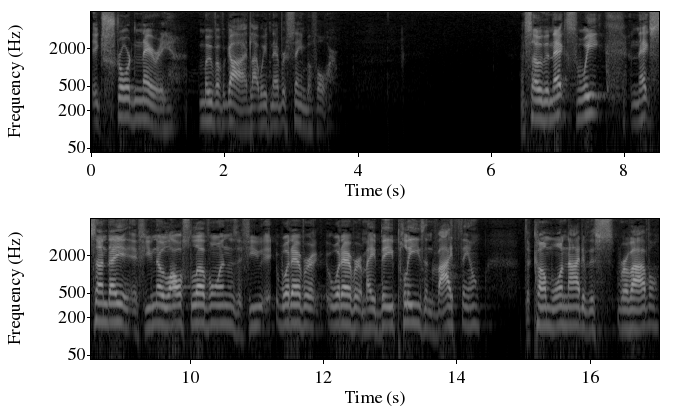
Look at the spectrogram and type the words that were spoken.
extraordinary move of God like we've never seen before. And so the next week, next Sunday, if you know lost loved ones, if you whatever whatever it may be, please invite them to come one night of this revival.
